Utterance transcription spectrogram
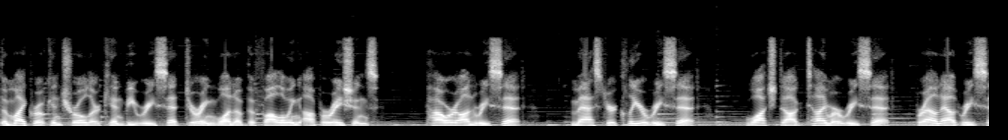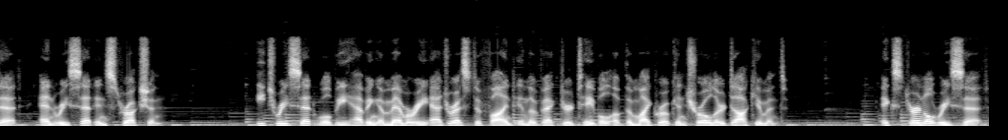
The microcontroller can be reset during one of the following operations, power on reset, master clear reset, watchdog timer reset, brownout reset, and reset instruction. Each reset will be having a memory address defined in the vector table of the microcontroller document. External reset.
